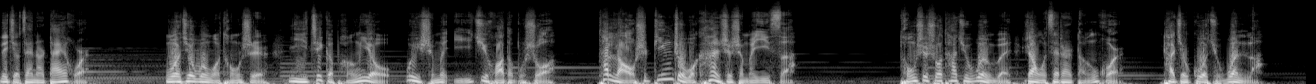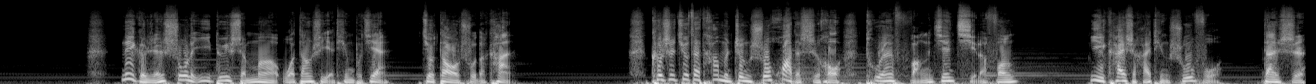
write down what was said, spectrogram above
那就在那儿待会儿。我就问我同事：“你这个朋友为什么一句话都不说？他老是盯着我看是什么意思？”同事说他去问问，让我在这儿等会儿。他就过去问了。那个人说了一堆什么，我当时也听不见，就到处的看。可是就在他们正说话的时候，突然房间起了风，一开始还挺舒服，但是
